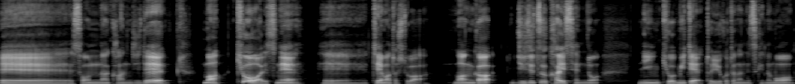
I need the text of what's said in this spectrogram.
えー、そんな感じで、まあ、今日はですね、えー、テーマとしては、漫画、呪術廻戦の人気を見てということなんですけども、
